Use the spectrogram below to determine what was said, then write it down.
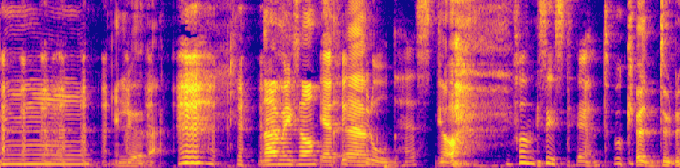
Mm, en løve. Nei, men ikke sant? Jeg fikk Eh, flodhest Ja. på den siste jeg tok. Kødder du?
